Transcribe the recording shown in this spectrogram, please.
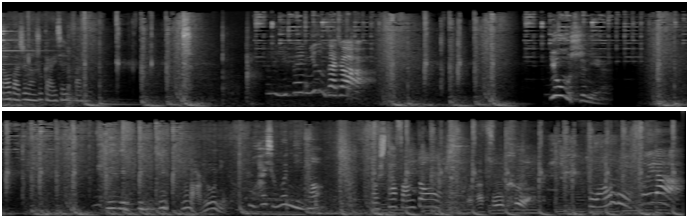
那我把这两书改一下就发给你。李飞，你怎么在这儿？又是你！你你你你怎么哪都有你啊？我还想问你呢，我是他房东，我他租客。王李逵啊，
